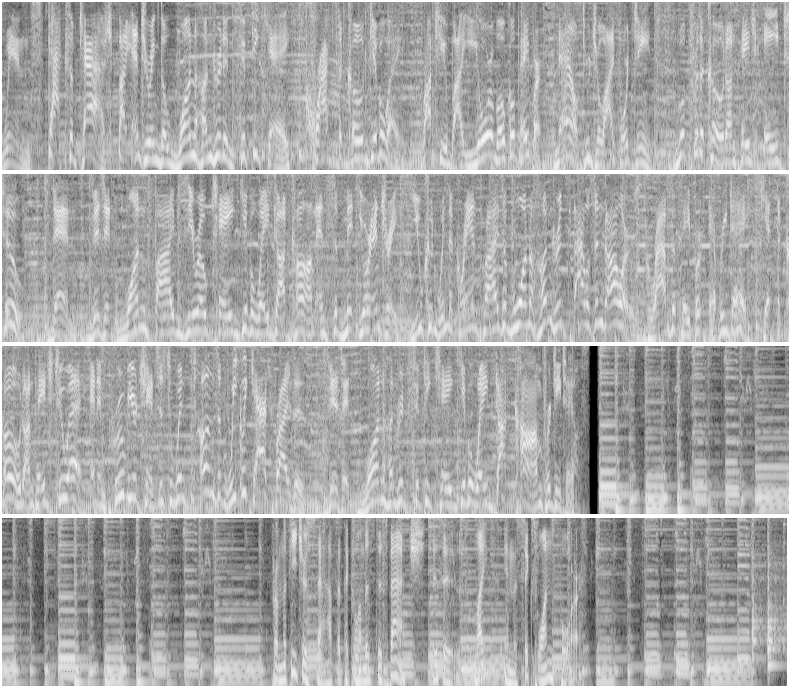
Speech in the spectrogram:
Win stacks of cash by entering the 150K Crack the Code giveaway. Brought to you by your local paper now through July 14th. Look for the code on page A2. Then visit 150kgiveaway.com and submit your entry. You could win the grand prize of $100,000. Grab the paper every day, get the code on page 2A, and improve your chances to win tons of weekly cash prizes. Visit 150kgiveaway.com for details. From the feature staff at the Columbus Dispatch, this is Life in the 614.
